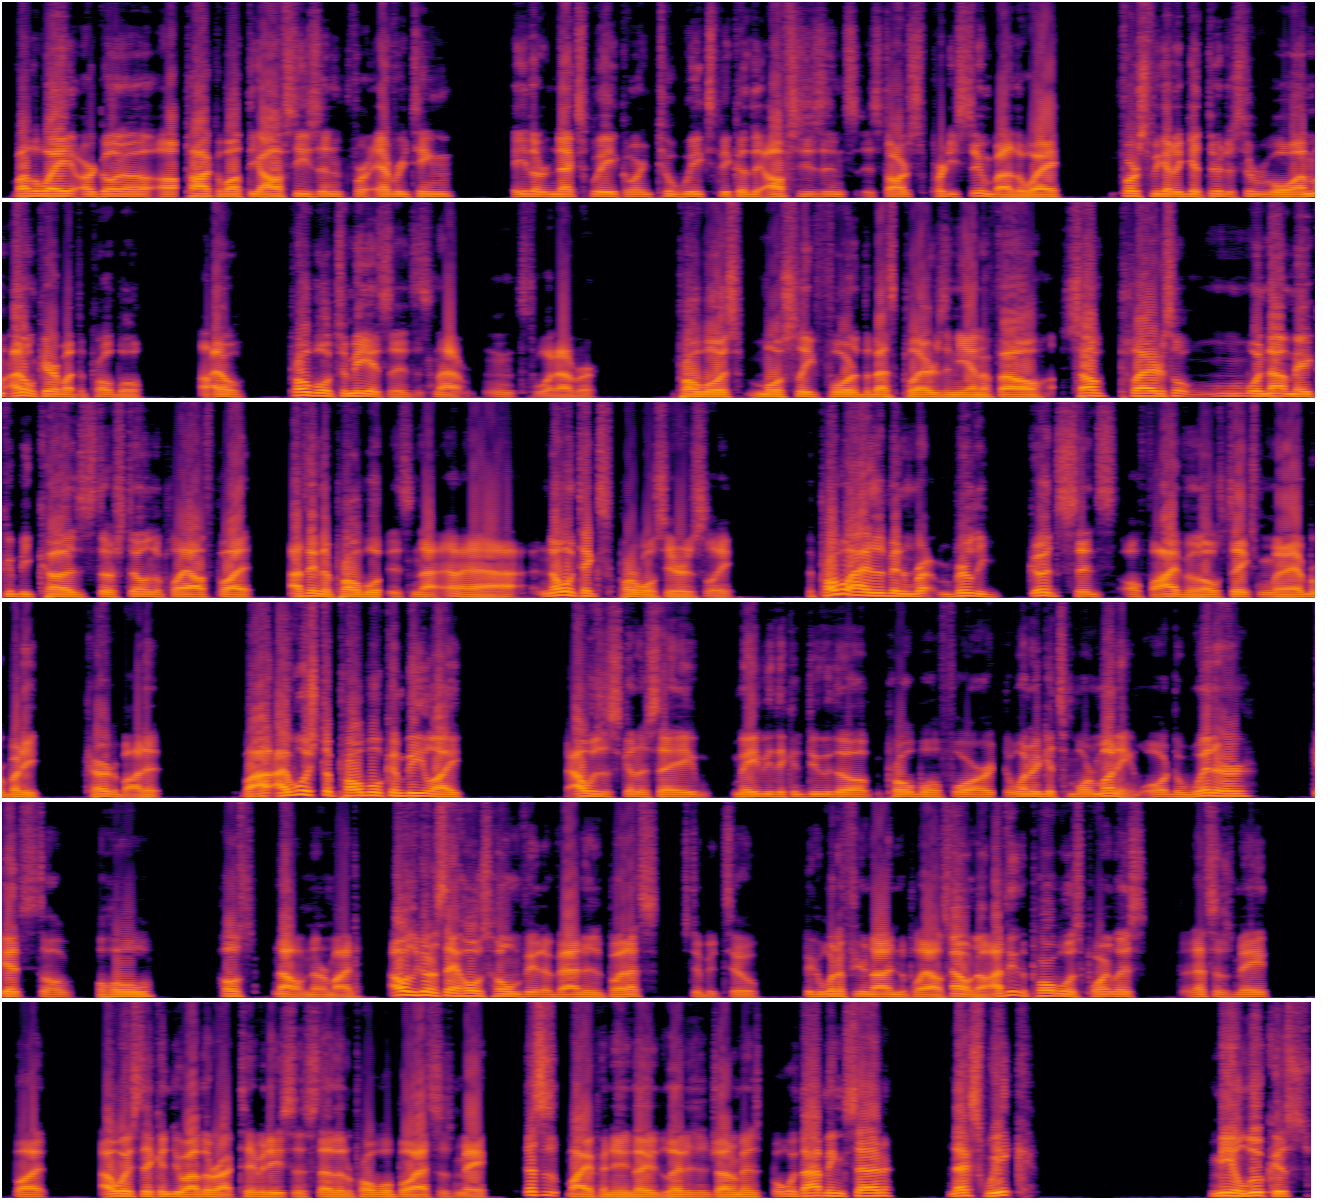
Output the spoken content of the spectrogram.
by the way, are to uh, talk about the off season for every team either next week or in two weeks because the off season starts pretty soon. By the way, first we got to get through the Super Bowl. I'm, I do not care about the Pro Bowl. I don't. Pro Bowl to me, it's it's not. It's whatever. Pro Bowl is mostly for the best players in the NFL. Some players will, will not make it because they're still in the playoffs, but I think the Pro Bowl is not. Uh, no one takes the Pro Bowl seriously. The Pro Bowl hasn't been re- really good since 05 and 06 when everybody cared about it. But I, I wish the Pro Bowl can be like. I was just gonna say maybe they can do the Pro Bowl for the winner gets more money, or the winner gets the whole host. No, never mind. I was gonna say host home field advantage, but that's stupid too. Because what if you're not in the playoffs? I don't know. I think the Pro Bowl is pointless. That's just me. But I wish they can do other activities instead of the Pro Bowl, but that's just me. This is my opinion, ladies and gentlemen. But with that being said, next week, me and Lucas,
